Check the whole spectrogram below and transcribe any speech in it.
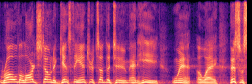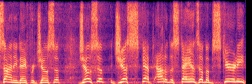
rolled a large stone against the entrance of the tomb and he went away. This was signing day for Joseph. Joseph just stepped out of the stands of obscurity.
